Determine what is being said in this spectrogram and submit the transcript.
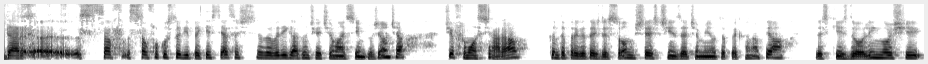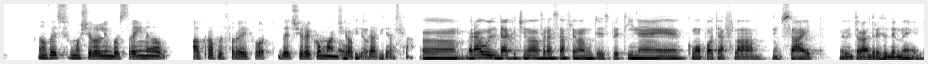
Dar uh, s-au făcut studii pe chestia asta și s-a dovedit că atunci e cel mai simplu. Și atunci, ce frumos seara, când te pregătești de somn, șezi 5-10 minute pe canapea, deschizi Duolingo și înveți frumos o limbă străină aproape fără efort. Deci recomand și okay, aplicația okay. asta. Uh, Raul, dacă cineva vrea să afle mai multe despre tine, cum o poate afla? Un site, eventual adresă de mail?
